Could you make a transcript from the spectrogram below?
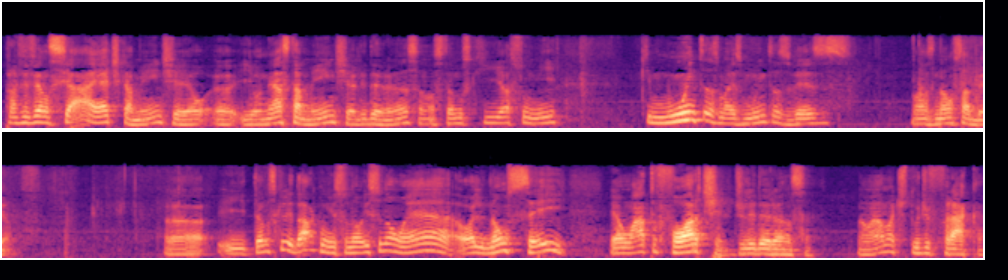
para vivenciar eticamente eh, e honestamente a liderança, nós temos que assumir que muitas, mas muitas vezes nós não sabemos. Uh, e temos que lidar com isso. Não, isso não é, olha, não sei, é um ato forte de liderança. Não é uma atitude fraca.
